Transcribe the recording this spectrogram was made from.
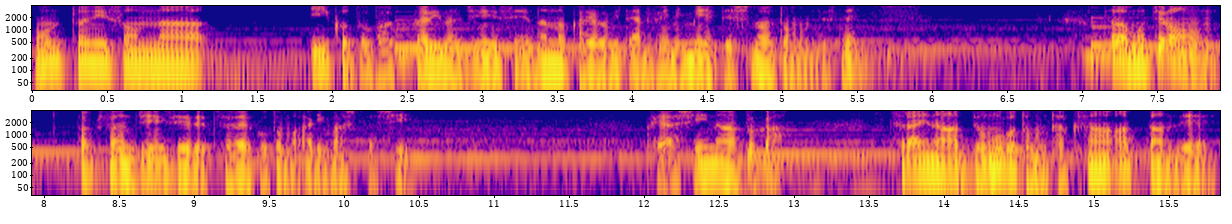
本当にそんな、いいことばっかりの人生なのかよ、みたいな風に見えてしまうと思うんですね。ただもちろん、たくさん人生で辛いこともありましたし、悔しいなとか、辛いなって思うこともたくさんあったんで、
